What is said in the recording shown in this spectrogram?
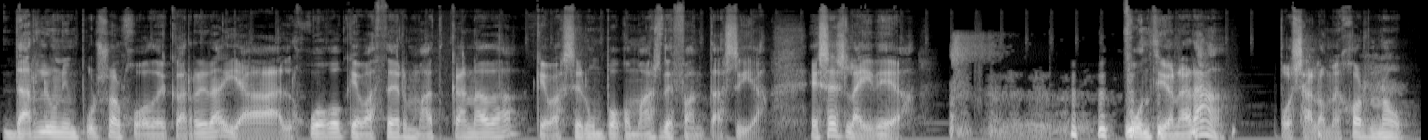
darle un impulso al juego de carrera y al juego que va a hacer Matt Canada, que va a ser un poco más de fantasía. Esa es la idea. ¿Funcionará? Pues a lo mejor no,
